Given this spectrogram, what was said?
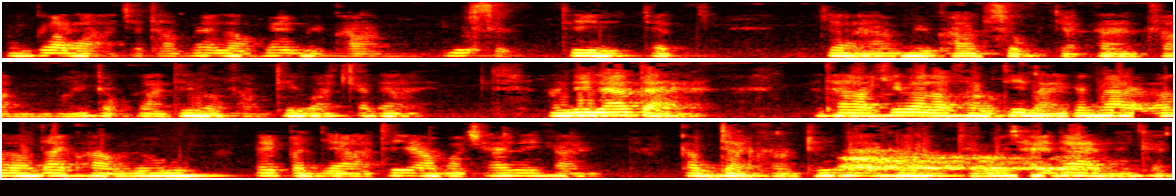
มันก็อาจจะทำให้เราไม่มีความรู้สึกที่จะจะมีความสุขจากการฟังเหมือนกับการที่มาฟังที่วัดก็ได้ อันนี้แล้วแต่ถ้าเราคิดว่าเราฟังที่ไหนก็ได้ แล้วเราได้ความรู้ได้ปัญญาที่เอามาใช้ในการกำจัดความทุกข์ได้ก็ถือว่าใช้ได้เหมือนกัน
